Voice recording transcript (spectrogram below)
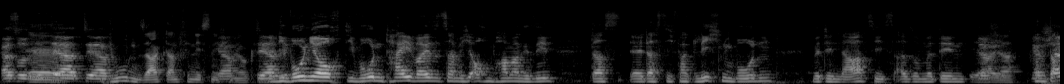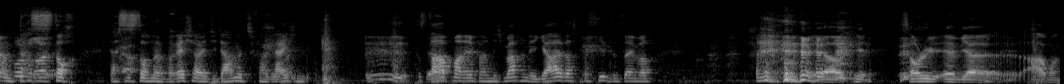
Also äh, der, der. Juden sagt, dann finde ich es nicht Ja, mehr okay. der- Ja, die wohnen ja auch, die wurden teilweise, das habe ich auch ein paar Mal gesehen, dass, äh, dass die verglichen wurden mit den Nazis, also mit den. ja, ja. Und, und das ist doch, das Ja. ist doch eine Frechheit, die damit zu vergleichen. Das Ja. darf man einfach nicht machen, egal was passiert, das ist einfach. Ja, okay. Sorry, äh, wir, äh, Aaron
